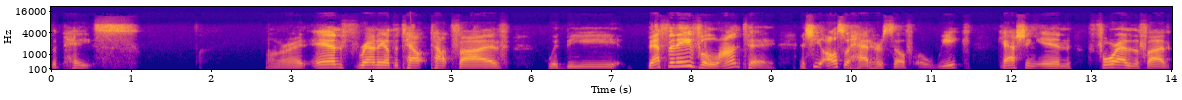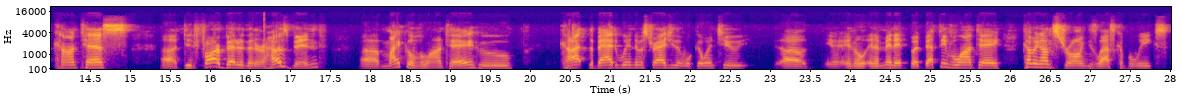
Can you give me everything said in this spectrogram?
the pace. All right. And rounding out the top, top five would be Bethany Vellante. And she also had herself a week, cashing in four out of the five contests. Uh, did far better than her husband, uh, Michael Vellante, who caught the bad wind of a strategy that we'll go into uh, in, a, in a minute. But Bethany Vellante coming on strong these last couple weeks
